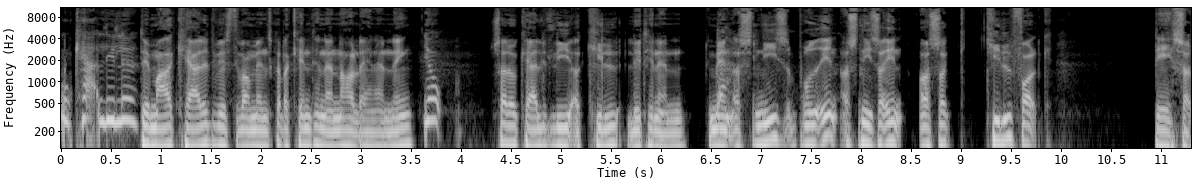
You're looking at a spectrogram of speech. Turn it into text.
En kær lille... Det er meget kærligt, hvis det var mennesker, der kendte hinanden og holdt af hinanden, ikke? Jo. Så er det jo kærligt lige at kilde lidt hinanden. Men ja. at snise, bryde ind og snige sig ind, og så kilde folk, det er så,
